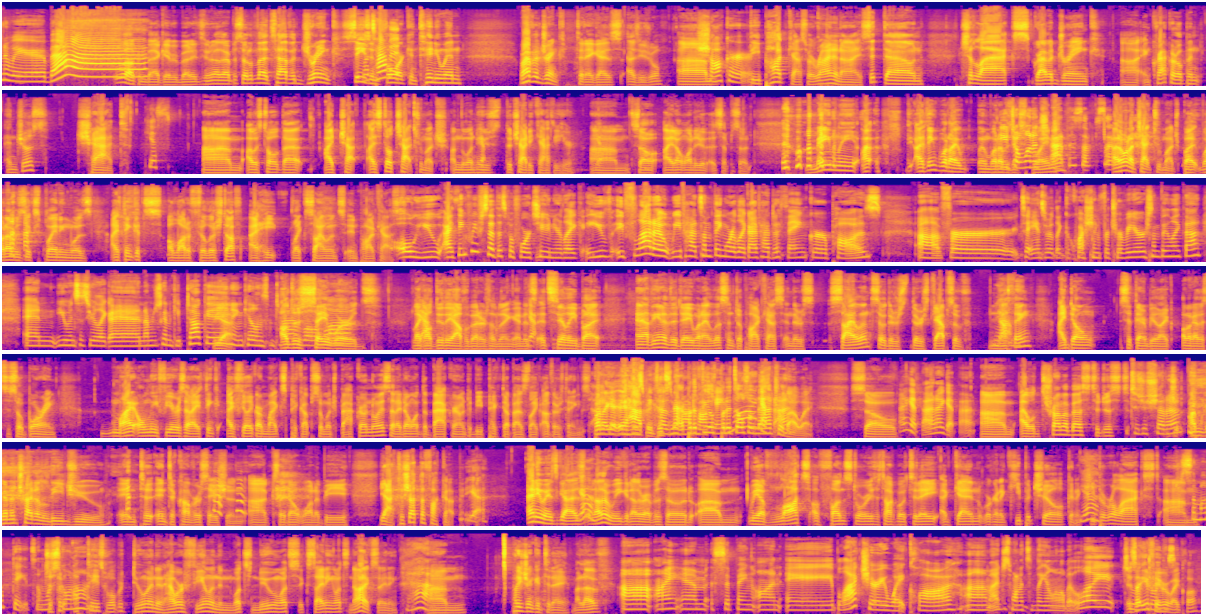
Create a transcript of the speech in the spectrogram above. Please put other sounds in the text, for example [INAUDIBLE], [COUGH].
And we're back. Welcome back, everybody, to another episode of Let's Have a Drink, season have four, it. continuing. We're having a drink today, guys, as usual. Um, Shocker. The podcast where Ryan and I sit down, chillax, grab a drink, uh, and crack it open and just chat. Yes. Um, I was told that I chat. I still chat too much. I'm the one who's the chatty Cathy here. Um, so I don't want to do this episode. [LAUGHS] Mainly, I, I think what I and what I You was don't want to explaining. chat this episode? I don't want to chat too much, but what I was explaining was I think it's a lot of filler stuff. I hate like silence in podcasts. Oh, you. I think we've said this before too, and you're like, you've flat out. We've had something where like I've had to thank or pause uh, for to answer like a question for trivia or something like that, and you insist you're like, and I'm just gonna keep talking Yeah. and killing some time. I'll just blah, blah, say blah." words. Like Yeah. I'll do the alphabet or something, and it's Yeah. it's silly, but and at the end of the day, when I listen to podcasts and there's silence or there's there's gaps of nothing, I don't sit there and be like, oh my god, this is so boring. My only fear is that I think I feel like our mics pick up so much background noise that I don't want the background to be picked up as like other things. But I I get it, it, just happens. because It's we're not, not but it feels, talking. but it's No, also I get natural that. that way. So I get that. I get that. um, I will try my best to just to just shut up. I'm gonna try to lead you into into conversation because I don't want to be yeah to shut the fuck up. yeah. Anyways, guys, Yeah. another week, another episode. Um, we have lots of fun stories to talk about today. Again, we're gonna keep it chill, gonna Yeah. keep it relaxed. Um, some updates on what's just some going on. updates, what we're doing, and how we're feeling, and what's new, and what's exciting, and what's not exciting. Yeah. Um, what are you drinking today, my love? Uh, I am sipping on a black cherry white claw. Um, I just wanted something a little bit light. to Is that your favorite this- White Claw?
